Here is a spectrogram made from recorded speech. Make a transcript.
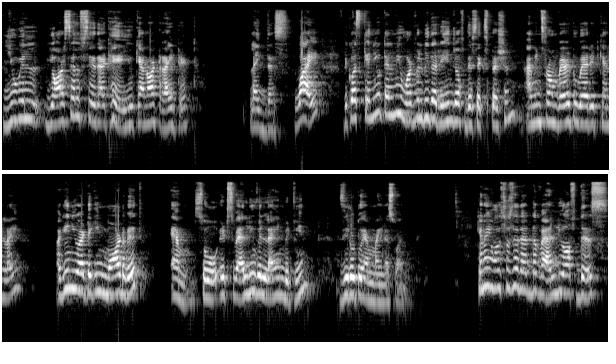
you will yourself say that, hey, you cannot write it like this. Why? Because can you tell me what will be the range of this expression? I mean, from where to where it can lie? Again, you are taking mod with M. So its value will lie in between 0 to M minus 1. Can I also say that the value of this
